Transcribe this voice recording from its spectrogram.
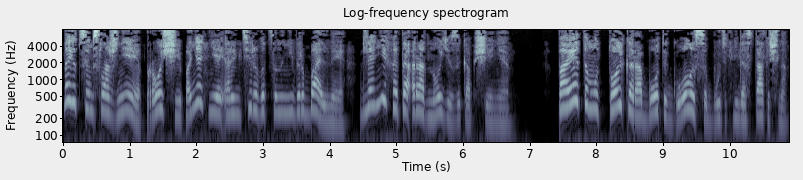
даются им сложнее, проще и понятнее ориентироваться на невербальные. Для них это родной язык общения. Поэтому только работы голоса будет недостаточно.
